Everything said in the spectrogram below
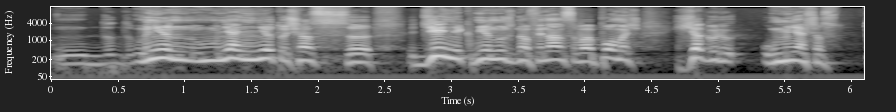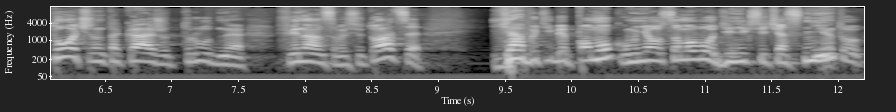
мне, у меня нету сейчас э, денег, мне нужна финансовая помощь. Я говорю, у меня сейчас точно такая же трудная финансовая ситуация. Я бы тебе помог, у меня у самого денег сейчас нету.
